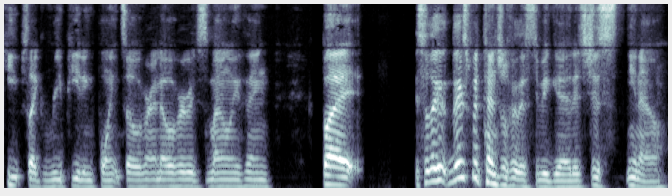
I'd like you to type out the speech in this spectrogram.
keeps like repeating points over and over. Which is my only thing, but so there, there's potential for this to be good. It's just you know.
